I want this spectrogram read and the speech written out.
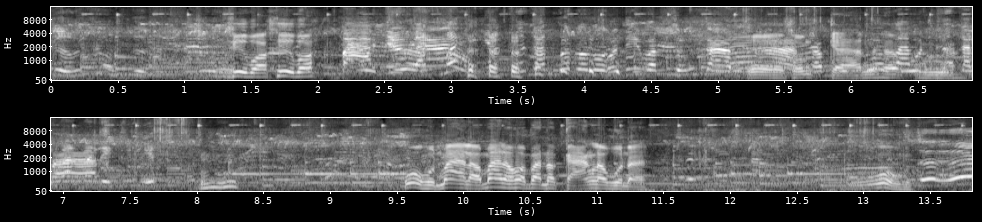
เกิดเกิดคือบ่คือบ่ปากเกิดกันเมื่อกันวันนี้วันสงการเออสงกรานต์นะครับวันกันวันเด็กชีวิตโอ้หุ่นมาแล้วมาแล้วบ้านนอกกลางเราพุ่นน่ะโอ้เอ้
